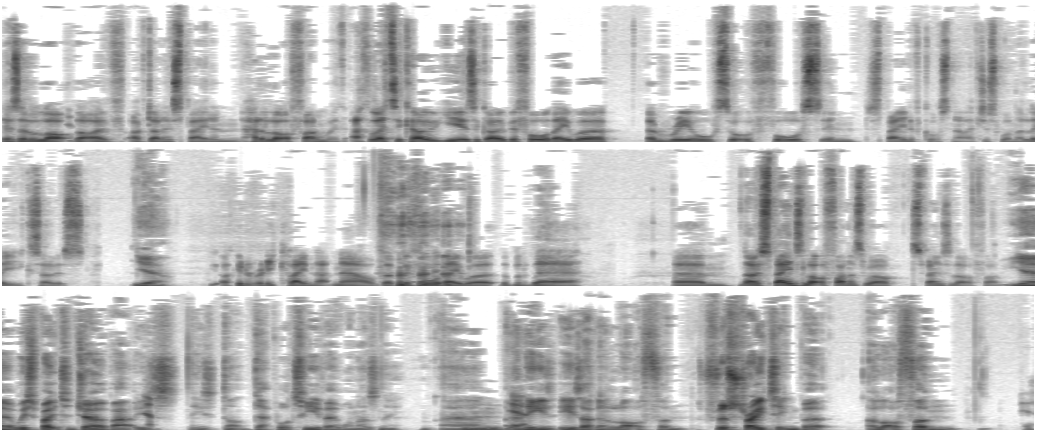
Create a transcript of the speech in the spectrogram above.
There's a lot that I've I've done in Spain and had a lot of fun with. Atletico years ago before they were a real sort of force in Spain. Of course, now they've just won the league, so it's yeah, I couldn't really claim that now. But before they were they were there. Um, no, Spain's a lot of fun as well. Spain's a lot of fun. yeah. We spoke to Joe about his he's not Deportivo one, hasn't he? Um, Mm. Yeah. And he's he's having a lot of fun. Frustrating, but a lot of fun. Yeah.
